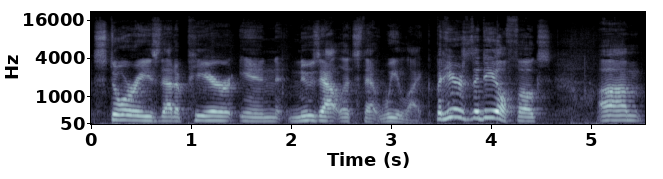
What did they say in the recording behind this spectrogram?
stories that appear in news outlets that we like. But here's the deal, folks. Um,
